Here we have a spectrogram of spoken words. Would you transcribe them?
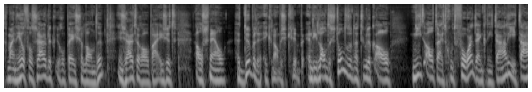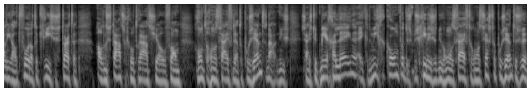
4%. Maar in heel veel zuidelijk Europese landen, in Zuid-Europa, is het al snel het dubbele economische krimp. En die landen stonden er natuurlijk al niet altijd goed voor. Denk aan Italië. Italië had voordat de crisis startte al een staatsschuldratio van rond de 135 procent. Nou, nu zijn ze natuurlijk meer gaan lenen, economie gekrompen. Dus misschien is het nu 150, 160 procent. Dus we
